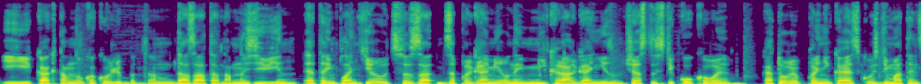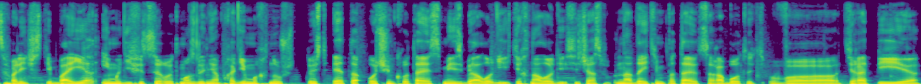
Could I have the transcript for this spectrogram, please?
и как там, ну, какой-либо там дозатор, там, називин, это имплантируется за запрограммированный микроорганизм, в частности, коковый тканевые, которые проникают сквозь гематоэнцефалический барьер и модифицируют мозг для необходимых нужд. То есть это очень крутая смесь биологии и технологий. Сейчас над этим пытаются работать в терапии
